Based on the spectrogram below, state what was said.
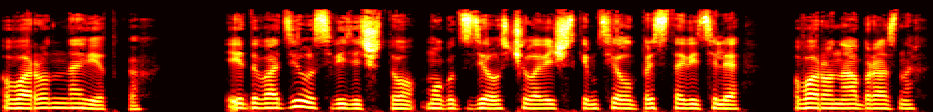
ворон на ветках. И доводилось видеть, что могут сделать с человеческим телом представители воронообразных.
